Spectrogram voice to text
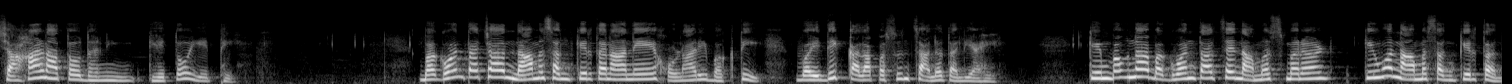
शहाणा तो धनी घेतो येथे भगवंताच्या नामसंकीर्तनाने होणारी भक्ती वैदिक कालापासून चालत आली आहे किंबहुना भगवंताचे नामस्मरण किंवा नामसंकीर्तन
